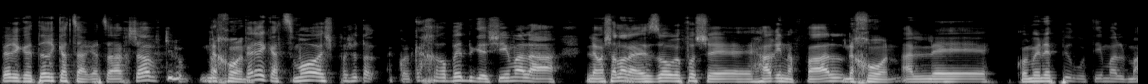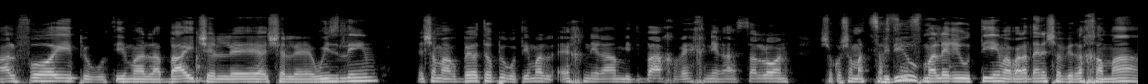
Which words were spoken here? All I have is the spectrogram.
פרק יותר קצר יצא עכשיו כאילו נכון. בפרק עצמו יש פשוט כל כך הרבה דגשים על ה... למשל על האזור איפה שהארי נפל נכון. על uh, כל מיני פירוטים על מאלפוי פירוטים על הבית של uh, של uh, ויזלים. יש שם הרבה יותר פירוטים על איך נראה המטבח ואיך נראה הסלון יש הכל שם צפוף בדיוק. מלא ריהוטים אבל עדיין יש אווירה חמה.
